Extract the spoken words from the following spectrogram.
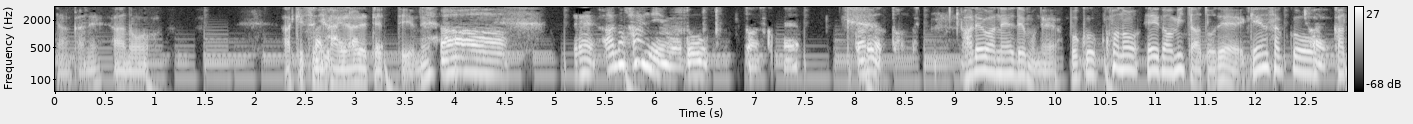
なんかね、あの、空き巣に入られてっていうね。ああ。ね、あの犯人はどうだったんですかね？誰だったんですか？あれはね、でもね、僕この映画を見た後で原作をはいか、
